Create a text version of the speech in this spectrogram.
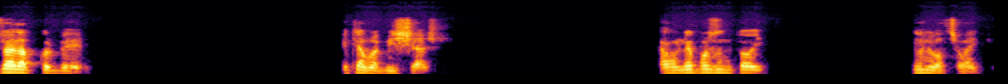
জয়লাভ করবে এটা আমার বিশ্বাস। এখন এ পর্যন্তই। ধন্যবাদ সবাইকে।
